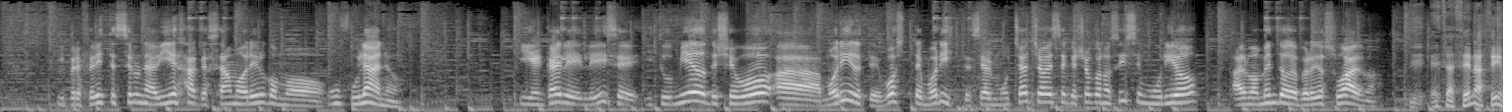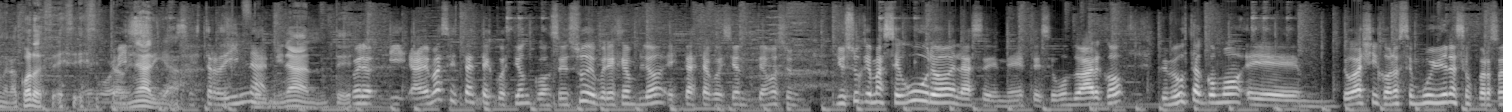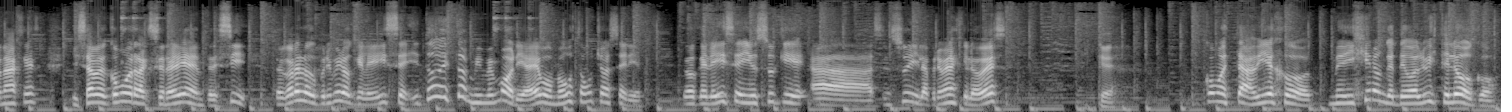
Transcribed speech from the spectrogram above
y preferiste ser una vieja que se va a morir como un fulano. Y en Kai le, le dice, y tu miedo te llevó a morirte, vos te moriste. O sea, el muchacho ese que yo conocí se murió al momento que perdió su alma. Esa escena, sí, me la acuerdo, es, es- es Es extraordinaria. Es extraordinaria. Fulminante. Bueno, y además está esta cuestión con Sensude, por ejemplo, está esta cuestión, tenemos un Yusuke más seguro en, las- en este segundo arco, pero me gusta cómo eh, Togashi conoce muy bien a sus personajes y sabe cómo reaccionarían entre sí. ¿Te acuerdas lo primero que le dice? Y todo esto es mi memoria, ¿eh? porque me gusta mucho la serie. Lo que le dice Yusuke a Sensude la primera vez que lo ves, ¿Qué? ¿Cómo estás, viejo? Me dijeron que te volviste loco.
